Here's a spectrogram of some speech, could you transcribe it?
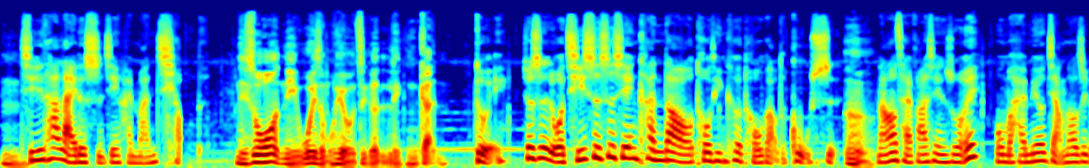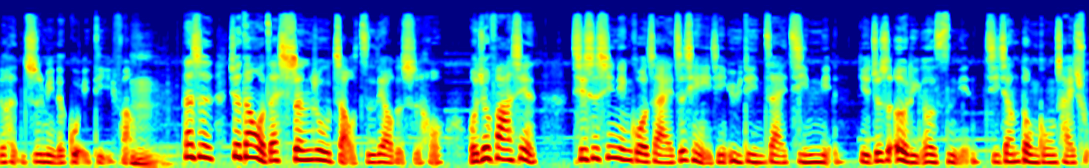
嗯，其实它来的时间还蛮巧的。你说你为什么会有这个灵感？对，就是我其实是先看到偷听客投稿的故事，嗯，然后才发现说，哎，我们还没有讲到这个很知名的鬼地方，嗯，但是就当我在深入找资料的时候，我就发现，其实新宁国宅之前已经预定在今年，也就是二零二四年即将动工拆除。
